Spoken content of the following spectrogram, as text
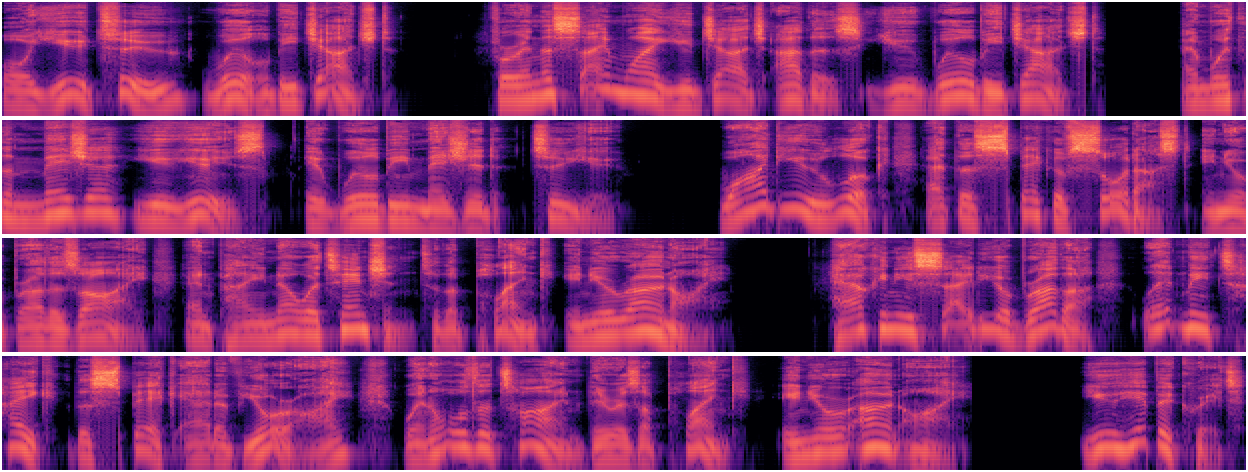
or you too will be judged. For in the same way you judge others, you will be judged, and with the measure you use, it will be measured to you. Why do you look at the speck of sawdust in your brother's eye and pay no attention to the plank in your own eye? How can you say to your brother, Let me take the speck out of your eye, when all the time there is a plank in your own eye? You hypocrite!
